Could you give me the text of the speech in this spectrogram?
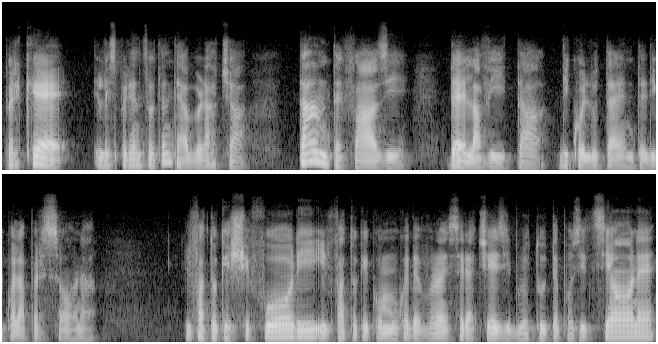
perché l'esperienza utente abbraccia tante fasi della vita di quell'utente, di quella persona. Il fatto che esce fuori, il fatto che comunque devono essere accesi Bluetooth e posizione,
